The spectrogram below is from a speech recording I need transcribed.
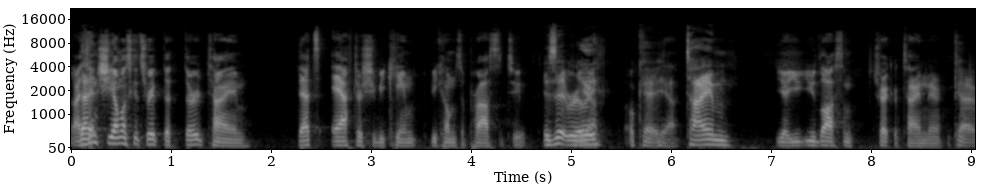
I That- think she almost gets raped the third time. That's after she became becomes a prostitute. Is it really? Yeah. Okay. Yeah. Time. Yeah, you, you lost some track of time there. Okay.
